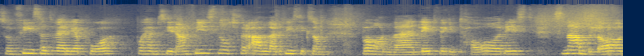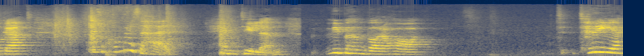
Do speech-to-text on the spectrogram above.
som finns att välja på på hemsidan. Finns något för alla. Det finns liksom barnvänligt, vegetariskt, snabblagat. Och så kommer det så här hem till en. Vi behöver bara ha tre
